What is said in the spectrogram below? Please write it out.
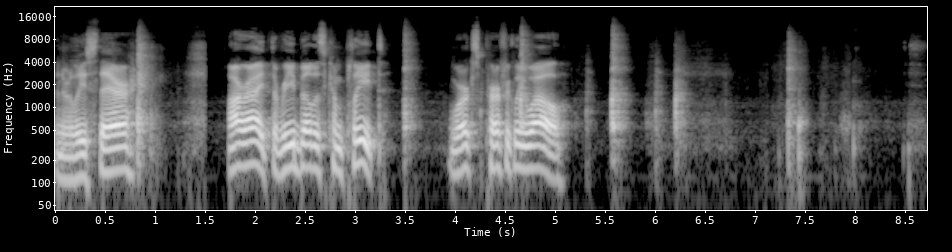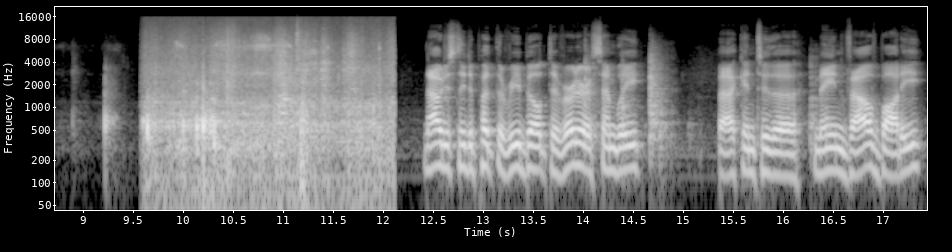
and release there. All right, the rebuild is complete. Works perfectly well. Now I just need to put the rebuilt diverter assembly back into the main valve body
